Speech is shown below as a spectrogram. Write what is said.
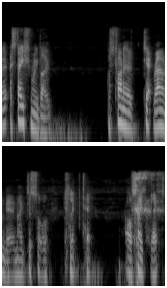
I, a stationary boat. I was trying to get round it, and I just sort of clipped it. I'll say clipped.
